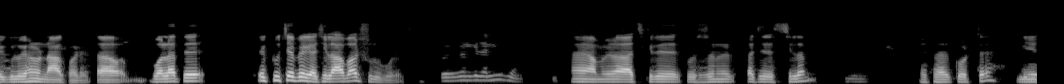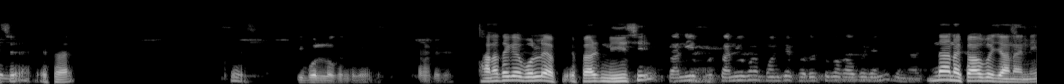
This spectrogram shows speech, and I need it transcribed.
এগুলো যেন না করে। তা বলাতে একটু চেপে গেছিল আবার শুরু করেছে। প্রশাসনকে জানিয়েছেন? হ্যাঁ আমরা আজকে প্রশাসনের কাছে এসেছিলাম। হুম। এফআইআর করতে নিয়েছে এফআইআর ঠিক আছে। কি বলল ওখান থেকে? থানা থেকে? থানা থেকে বলল এফআইআর নিয়েছি। স্থানীয় স্থানীয় কোনো পঞ্চায়েত সদস্য বা কাউকে জানিয়েছেন না। না না কাউকে জানায়নি।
